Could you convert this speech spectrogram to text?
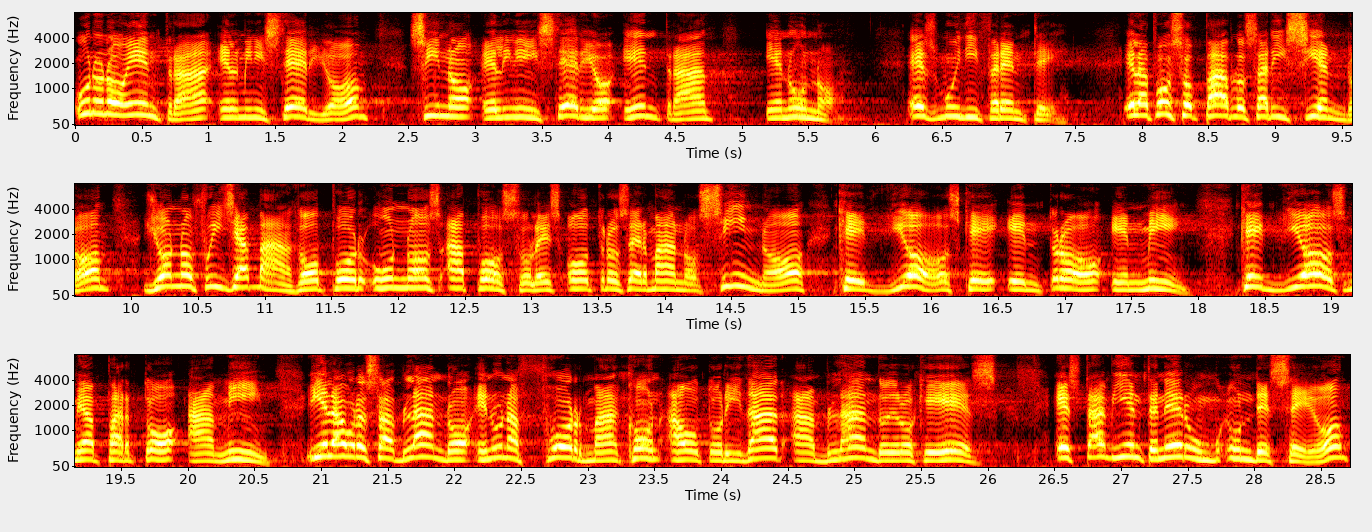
Uno no entra en el ministerio sino el ministerio entra en uno. Es muy diferente. El apóstol Pablo está diciendo, yo no fui llamado por unos apóstoles, otros hermanos, sino que Dios que entró en mí, que Dios me apartó a mí. Y él ahora está hablando en una forma con autoridad, hablando de lo que es. Está bien tener un, deseo,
